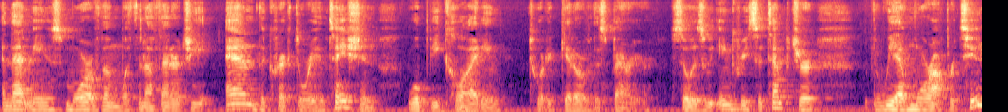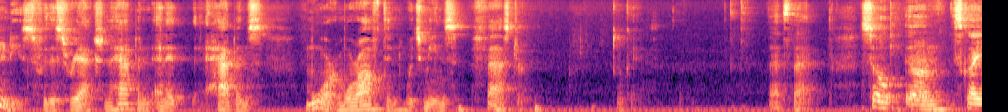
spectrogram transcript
And that means more of them with enough energy and the correct orientation will be colliding toward to get over this barrier. So as we increase the temperature, we have more opportunities for this reaction to happen, and it happens more, more often, which means faster. That's that. So um, this guy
